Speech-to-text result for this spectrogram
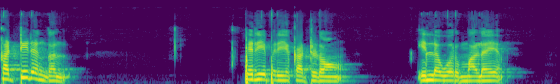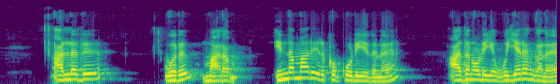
கட்டிடங்கள் பெரிய பெரிய கட்டிடம் இல்லை ஒரு மலை அல்லது ஒரு மரம். இந்த மாதிரி இருக்கக்கூடியதில் அதனுடைய உயரங்களை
